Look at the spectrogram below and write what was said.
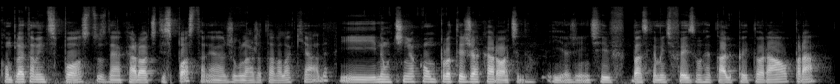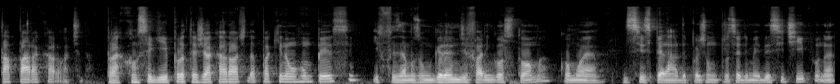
completamente expostos, né, a carótida exposta, né, a jugular já estava laqueada, e não tinha como proteger a carótida. E a gente basicamente fez um retalho peitoral para tapar a carótida, para conseguir proteger a carótida para que não rompesse. E fizemos um grande faringostoma, como é de se esperar depois de um procedimento desse tipo, né.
